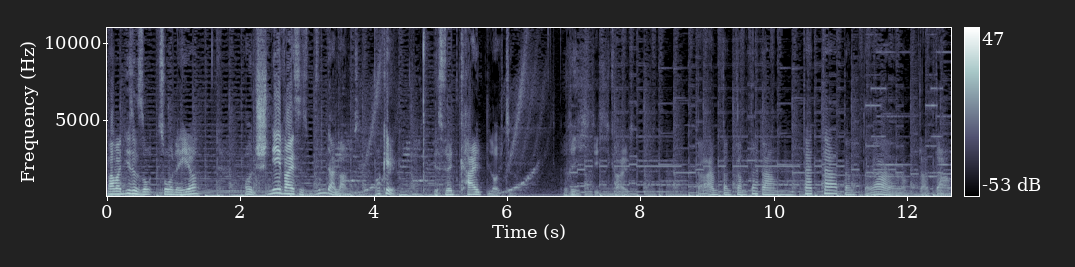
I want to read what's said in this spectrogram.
Machen wir diese so Zone hier. Und schneeweißes Wunderland. Okay. Es wird kalt, Leute. Richtig kalt. Dam dam dam da dam da da dam da da dam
